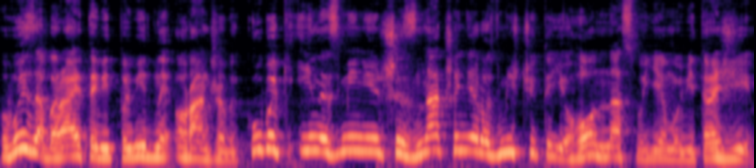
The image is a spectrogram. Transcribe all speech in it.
ви забираєте відповідний оранжевий кубик і, не змінюючи значення, розміщуєте його на своєму вітражі.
